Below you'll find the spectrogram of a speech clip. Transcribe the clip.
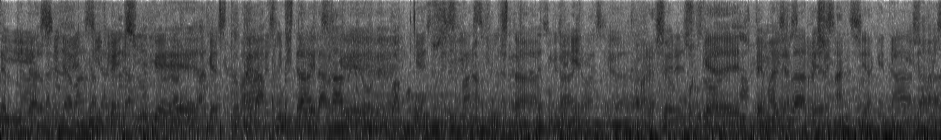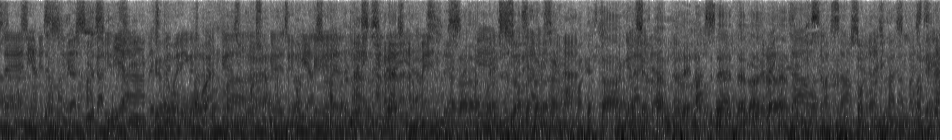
termites i penso que que la fusta de l'agave o del bambú sigui una fusta convenient per això, perquè el tema és la ressonància que tingui la, la madera. I és músic, Però sí, doncs, amb aquesta, amb aquesta melena de, de l'agradar. Pues vinga,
